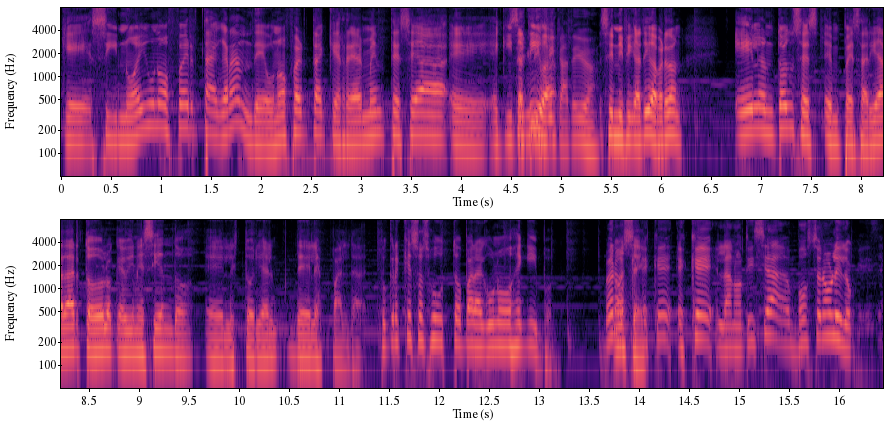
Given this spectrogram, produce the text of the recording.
que si no hay una oferta grande, una oferta que realmente sea eh, equitativa, significativa. significativa, perdón, él entonces empezaría a dar todo lo que viene siendo el historial de la espalda. ¿Tú crees que eso es justo para algunos equipos? Bueno, no sé. es, que, es que la noticia, Boston Only lo que dice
